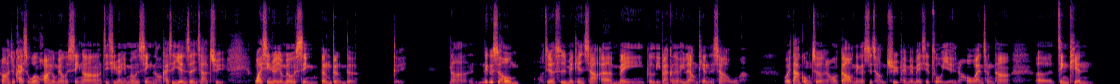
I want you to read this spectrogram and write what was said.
然后就开始问花有没有心啊，机器人有没有心，然后开始延伸下去，外星人有没有心等等的，对，那那个时候我记得是每天下呃每个礼拜可能有一两天的下午，我会搭公车，然后到那个市场去陪妹妹写作业，然后完成她呃今天。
